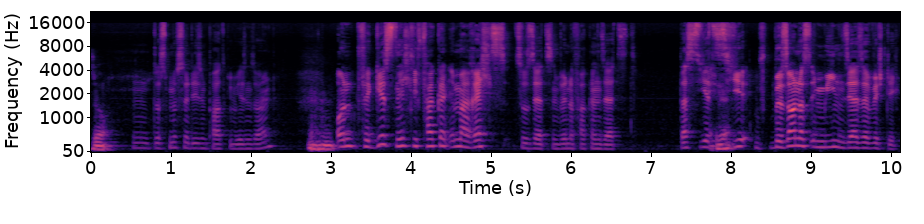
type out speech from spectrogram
So. Hm, Das müsste diesen Part gewesen sein. Mhm. Und vergiss nicht, die Fackeln immer rechts zu setzen, wenn du Fackeln setzt. Das ist jetzt Okay. hier besonders in Minen sehr, sehr wichtig.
